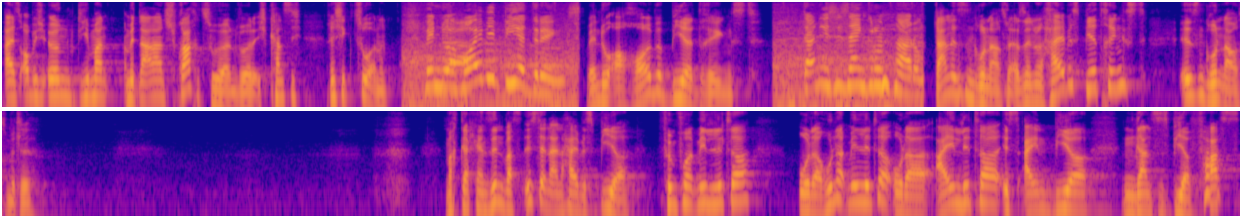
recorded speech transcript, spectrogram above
als ob ich irgendjemand mit einer anderen Sprache zuhören würde. Ich kann es nicht richtig zuordnen. Wenn du ein halbes Bier trinkst, Wenn du ein halbes Bier trinkst, dann ist es ein Grundnahrungsmittel. dann ist es ein Grundnahrungsmittel. Also wenn du ein halbes Bier trinkst, ist es ein Grundnahrungsmittel. Macht gar keinen Sinn. Was ist denn ein halbes Bier? 500 Milliliter oder 100 Milliliter oder ein Liter? Ist ein Bier ein ganzes Bierfass?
